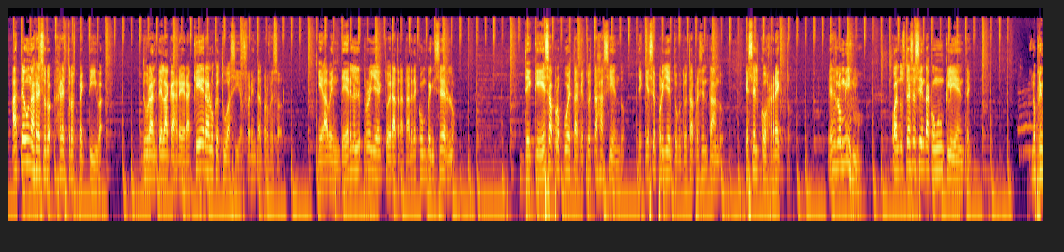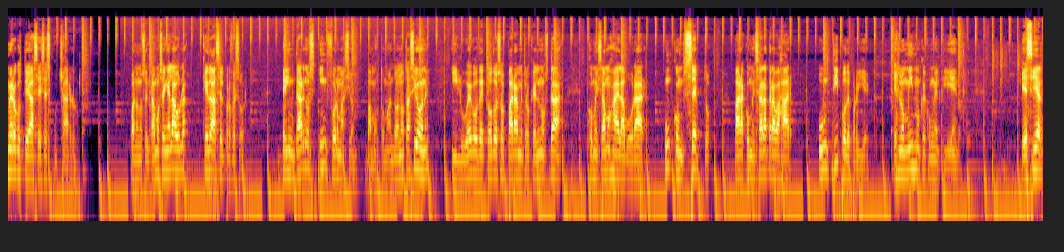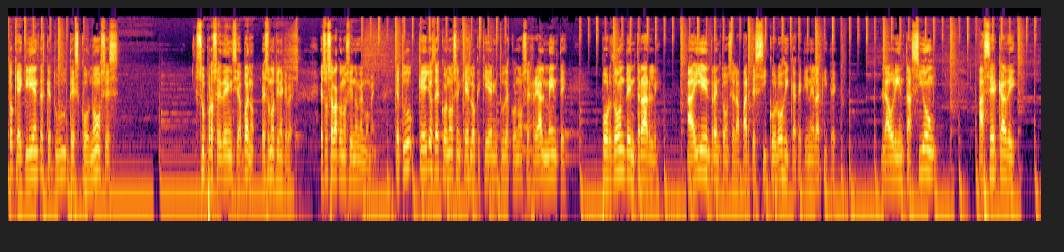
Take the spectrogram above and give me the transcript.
Hazte una retrospectiva durante la carrera. ¿Qué era lo que tú hacías frente al profesor? Era venderle el proyecto, era tratar de convencerlo de que esa propuesta que tú estás haciendo, de que ese proyecto que tú estás presentando es el correcto. Es lo mismo. Cuando usted se sienta con un cliente, lo primero que usted hace es escucharlo. Cuando nos sentamos en el aula, ¿qué hace el profesor? Brindarnos información. Vamos tomando anotaciones y luego de todos esos parámetros que él nos da, comenzamos a elaborar un concepto para comenzar a trabajar un tipo de proyecto. Es lo mismo que con el cliente. Es cierto que hay clientes que tú desconoces su procedencia. Bueno, eso no tiene que ver. Eso se va conociendo en el momento. Que tú, que ellos desconocen qué es lo que quieren, tú desconoces realmente por dónde entrarle. Ahí entra entonces la parte psicológica que tiene el arquitecto. La orientación acerca de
